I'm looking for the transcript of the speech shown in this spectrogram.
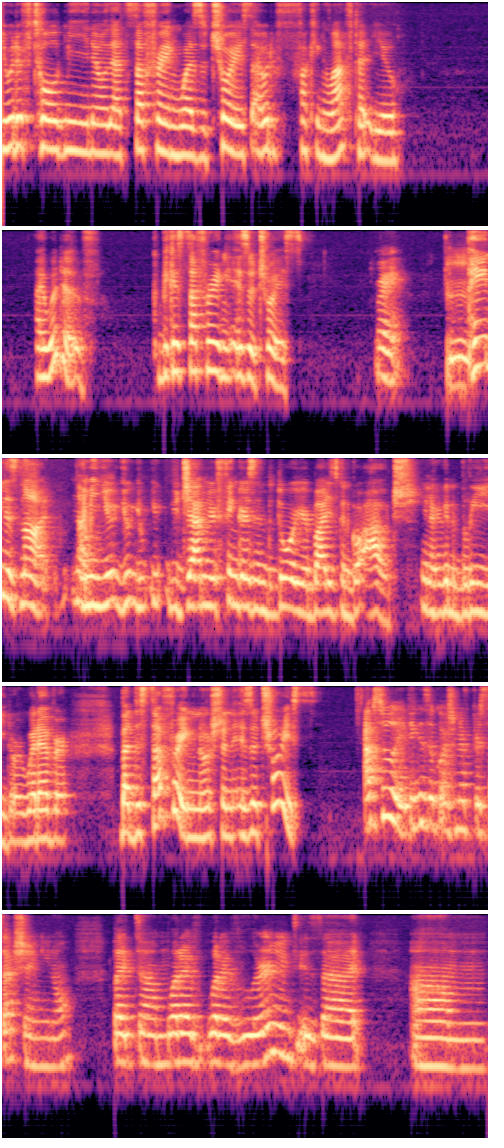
you would have told me, you know, that suffering was a choice. I would have fucking laughed at you. I would have. Because suffering is a choice. Right. Pain is not. I mean, you, you you you jam your fingers in the door, your body's gonna go ouch. You know, you're gonna bleed or whatever. But the suffering notion is a choice. Absolutely, I think it's a question of perception, you know. But um, what I've what I've learned is that um,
